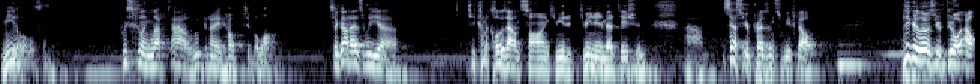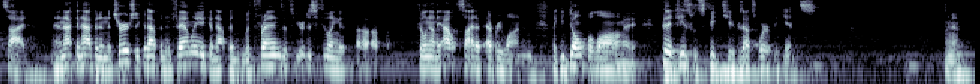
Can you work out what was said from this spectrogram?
meals and who's feeling left out who can i help to belong so god as we uh, as kind of close out in song and community, community and meditation um, assess your presence to be felt particularly those who feel outside and that can happen in the church it could happen in family it can happen with friends if you're just feeling uh, feeling on the outside of everyone, like you don't belong. I pray that Jesus would speak to you because that's where it begins. Amen.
